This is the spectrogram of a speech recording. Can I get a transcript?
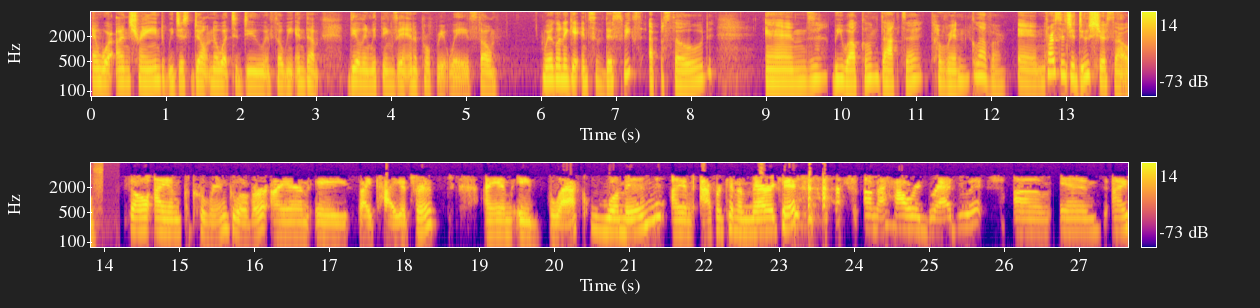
and we're untrained, we just don't know what to do. And so we end up dealing with things in inappropriate ways. So we're going to get into this week's episode and we welcome Dr. Corinne Glover. And first, introduce yourself. So, I am Corinne Glover. I am a psychiatrist. I am a black woman. I am African American. I'm a Howard graduate. Um, and I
